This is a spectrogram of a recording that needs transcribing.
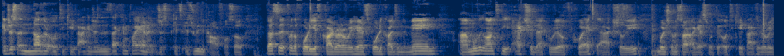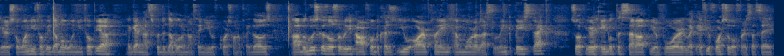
it's just another OTK package that this deck can play and it just, it's, it's really powerful. So that's it for the 40th card right over here. It's 40 cards in the main. Uh, moving on to the extra deck real quick, actually. We're just going to start, I guess, with the OTK package over here. So one Utopia double, one Utopia. Again, that's for the double or nothing. You, of course, want to play those. Uh, Bagooska is also really powerful because you are playing a more or less link-based deck. So if you're able to set up your board, like if you're forced to go first, let's say,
